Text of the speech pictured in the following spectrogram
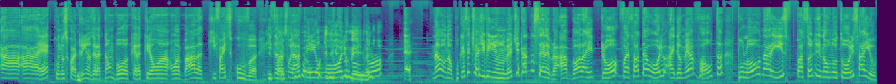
a, a Echo nos quadrinhos ela é tão boa que ela criou uma, uma bala que faz curva. Que então ela faz foi lá, feriu um olho, meio, né? voltou. É. Não, não, porque se tivesse dividindo no meio, tinha entrado no cérebro. A bola entrou, foi só até o olho, aí deu meia volta, pulou o nariz, passou de novo no outro olho e saiu.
